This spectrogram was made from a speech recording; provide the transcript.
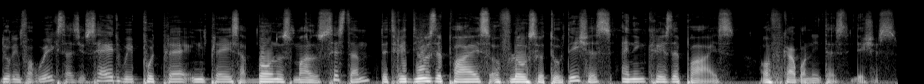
During four weeks, as you said, we put play in place a bonus malus system that reduced the price of low CO2 dishes and increased the price of carbon intensive dishes.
